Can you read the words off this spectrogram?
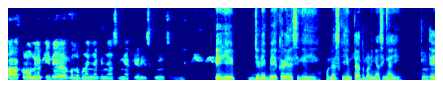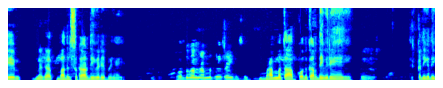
ਆ ਕਲੋਨੀਆਂ ਕਿਹਦੇ ਵੱਲੋਂ ਬਣਾਈਆਂ ਗਈਆਂ ਸੀਗੀਆਂ? ਕਿਹੜੀ ਸਕੀਮ ਸੀ ਇਹ ਜੀ ਜਿਹੜੇ ਬੇਘਰ ਆਏ ਸੀਗੇ ਜੀ ਉਹਨੇ ਸਕੀਮ ਤਹਿਤ ਬਣੀਆਂ ਸੀਗੀਆਂ ਜੀ। ਤੇ ਮੇਰੇ ਖਿਆਲ ਬਾਦਲ ਸਰਕਾਰ ਦੀ ਵੇਲੇ ਬਣੀਆਂ ਜੀ। ਉਦੋਂ ਬਾਅਦ ਮੁਰੰਮਤ ਨਹੀਂ ਕਰਾਈ ਤੁਸੀਂ? ਮੁਰੰਮਤ ਆਪ ਖੁਦ ਕਰਦੇ ਵੀ ਰਹੇ ਆ ਜੀ। ਤੇ ਕਦੀ ਕਦੀ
